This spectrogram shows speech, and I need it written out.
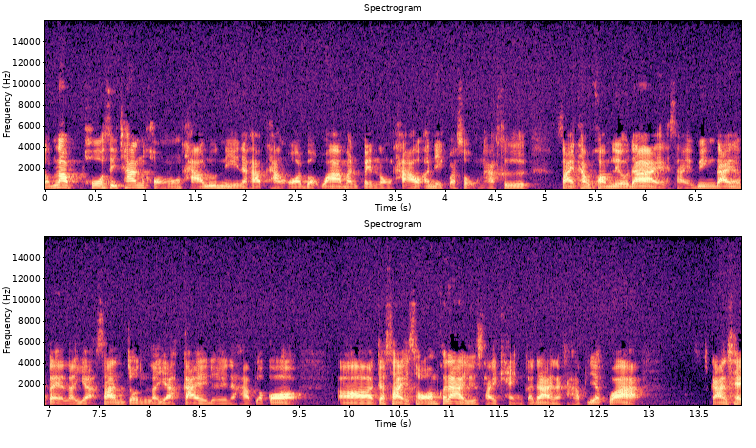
สำหรับโพสิชันของรองเท้ารุ่นนี้นะครับ ทางออนบอกว่ามันเป็นรองเท้าอเนกประสงค์นะ คือใส่ทำความเร็วได้ ใส่วิ่งได้ตั้งแต่ระยะสั้นจนระยะไกลเลยนะครับ แล้วก็จะใส่ซ้อมก็ได้หรือใส่แข่งก็ได้นะครับ เรียกว่า การใช้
